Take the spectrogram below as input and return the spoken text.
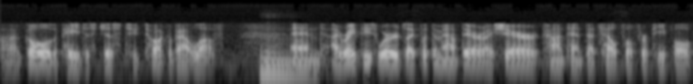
uh, goal of the page is just to talk about love. And I write these words, I put them out there, I share content that's helpful for people.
